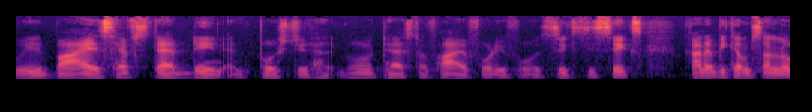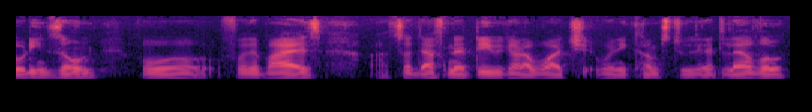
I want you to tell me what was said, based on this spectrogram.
we buyers have stepped in and pushed it go test of high 44.66 kind of becomes a loading zone for for the buyers uh, so definitely we gotta watch when it comes to that level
